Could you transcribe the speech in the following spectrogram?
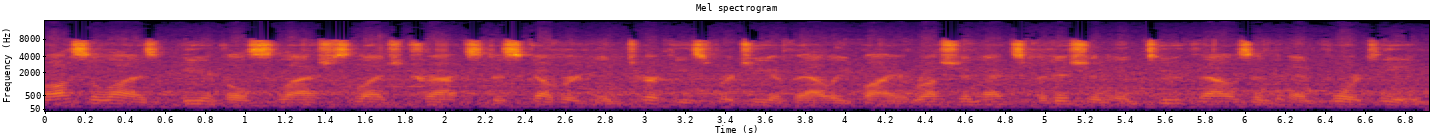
Fossilized vehicle slash sledge tracks discovered in Turkey's Phrygia Valley by a Russian expedition in 2014.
